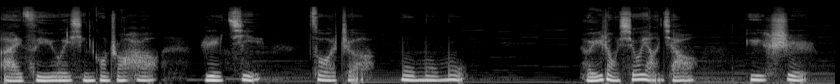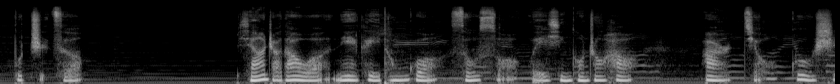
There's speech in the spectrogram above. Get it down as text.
来自于微信公众号“日记”，作者木木木。有一种修养叫遇事不指责。想要找到我，你也可以通过搜索微信公众号“二九故事”，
